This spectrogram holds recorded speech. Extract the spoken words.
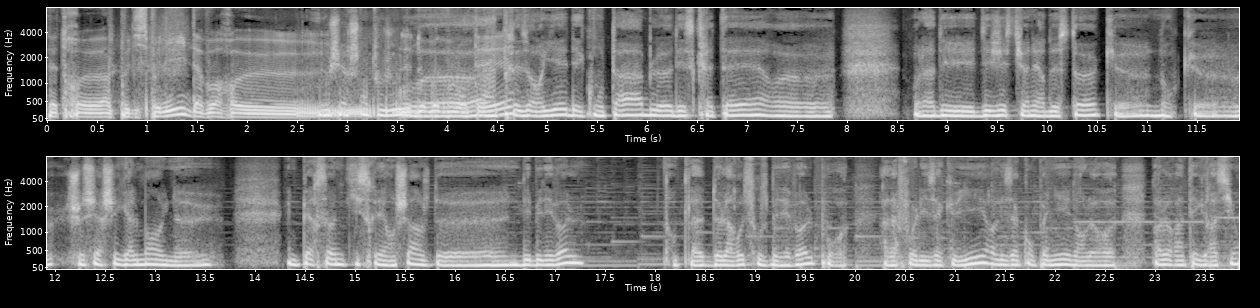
d'être euh, un peu disponible, d'avoir. Euh, Nous cherchons toujours de euh, un trésorier, des comptables, des secrétaires. Euh, voilà des, gestionnaires de stock. Euh, donc, je cherche également une personne qui serait en charge de des bénévoles, donc de la ressource bénévole pour à la fois les accueillir, les accompagner dans leur intégration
